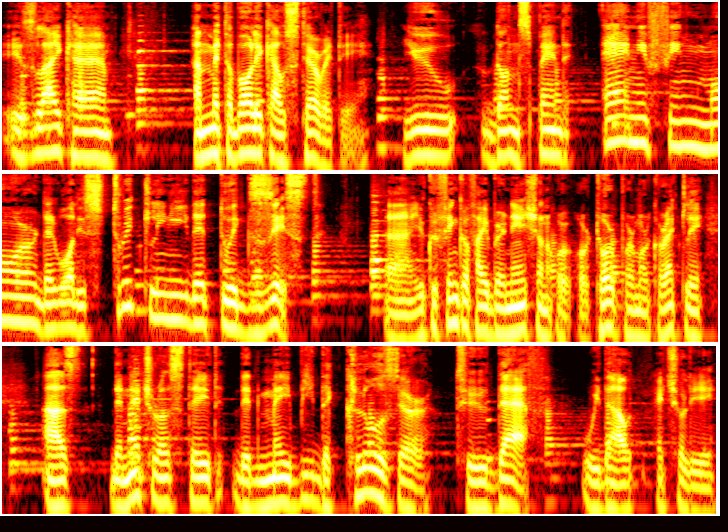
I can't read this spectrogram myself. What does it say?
it's like a, a metabolic austerity. You don't spend anything more than what is strictly needed to exist. Uh, you could think of hibernation or, or torpor more correctly as the natural state that may be the closer to death without actually you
